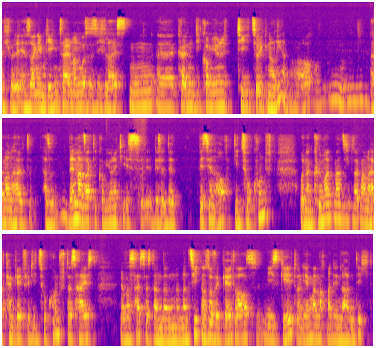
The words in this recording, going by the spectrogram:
Ich würde eher sagen, im Gegenteil, man muss es sich leisten äh, können, die Community zu ignorieren. Wenn man halt, also wenn man sagt, die Community ist ein bisschen, der, bisschen auch die Zukunft und dann kümmert man sich, sagt man, man hat kein Geld für die Zukunft. Das heißt, ja, was heißt das dann? Dann man zieht noch so viel Geld raus, wie es geht und irgendwann macht man den Laden dicht.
